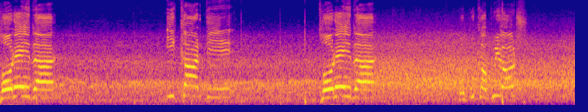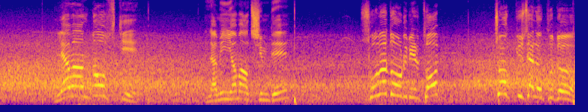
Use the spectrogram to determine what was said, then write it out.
Torreira. Icardi. Torreira. Topu kapıyor. Lewandowski. Lamin Yamal şimdi. Sola doğru bir top. Çok güzel okudu.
